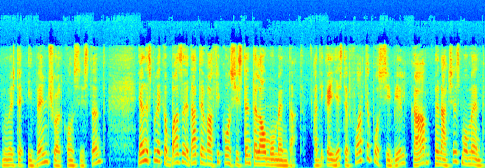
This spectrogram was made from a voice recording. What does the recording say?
numește eventual consistent, el ne spune că baza de date va fi consistentă la un moment dat. Adică este foarte posibil ca în acest moment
